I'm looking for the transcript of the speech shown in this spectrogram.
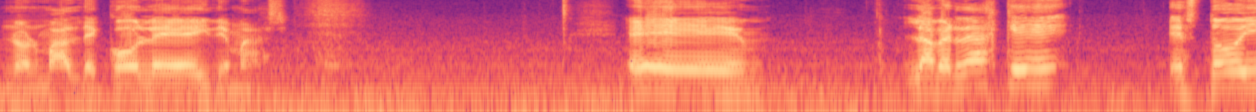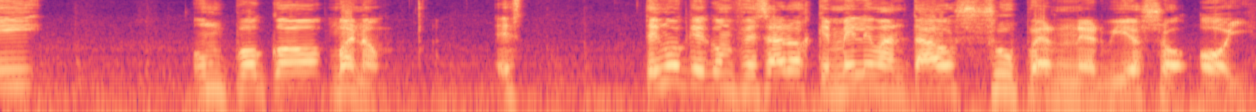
Normal de cole y demás. Eh, la verdad es que estoy un poco. Bueno, tengo que confesaros que me he levantado súper nervioso hoy.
